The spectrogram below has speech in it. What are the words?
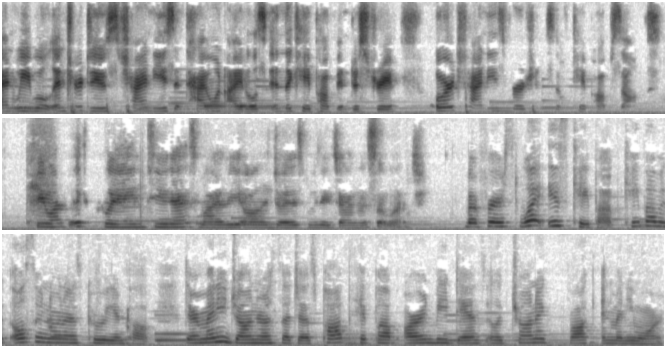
and we will introduce Chinese and Taiwan idols in the K-pop industry or Chinese versions of K-pop songs. Do you want to explain to you guys why we all enjoy this music genre so much? But first, what is K-pop? K-pop is also known as Korean pop. There are many genres such as pop, hip hop, R&B, dance, electronic, rock, and many more.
